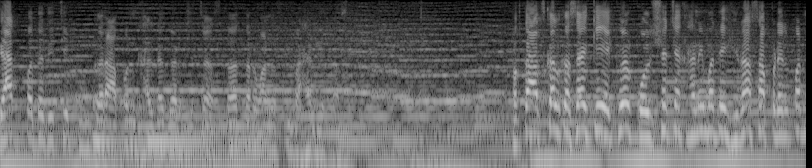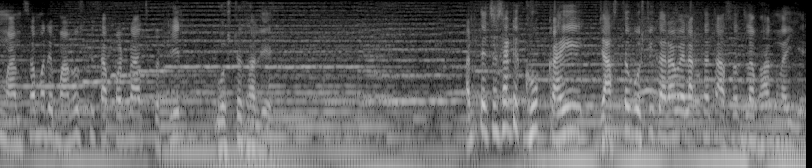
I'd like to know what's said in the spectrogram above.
त्याच पद्धतीची फुंकर आपण घालणं गरजेचं असतं तर माणुसकी बाहेर येत असते. फक्त आजकाल कसं आहे की एक वेळ कोळशाच्या खाणीमध्ये हिरा सापडेल पण माणसामध्ये माणुसकी सापडणं आज कठीण गोष्ट झाली आहे. आणि त्याच्यासाठी खूप काही जास्त गोष्टी कराव्या लागतात असातला भाग नाहीये.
